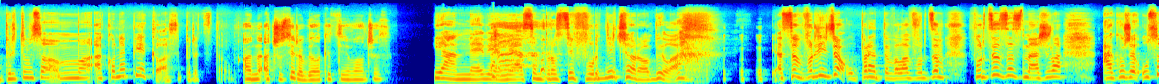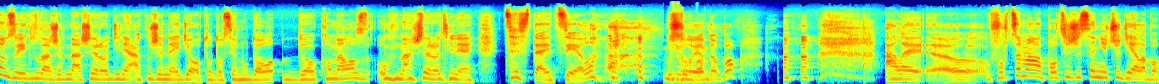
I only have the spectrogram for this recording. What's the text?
pritom som ako nepiekla, si predstav. A, a čo si robila, keď si nemala čas? Ja neviem, ja som proste furt niečo robila. Ja som furt niečo upratovala, furt som, furt som sa snažila, akože už som zvyknutá, že v našej rodine akože nejde o to dosiahnuť do, dokonalosť, v našej rodine cesta je cieľ. Už dlhodobo. Ale uh, furt som mala pocit, že sa niečo deje, lebo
